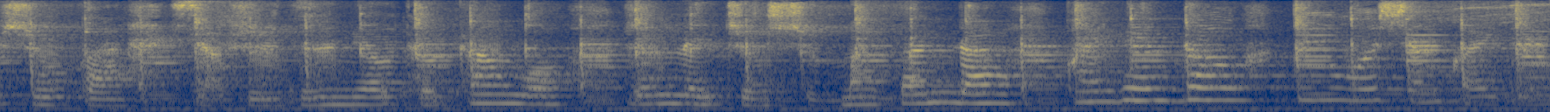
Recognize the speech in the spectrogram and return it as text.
束花。小狮子扭头看我，人类真是麻烦的，快点到，比我想快点。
